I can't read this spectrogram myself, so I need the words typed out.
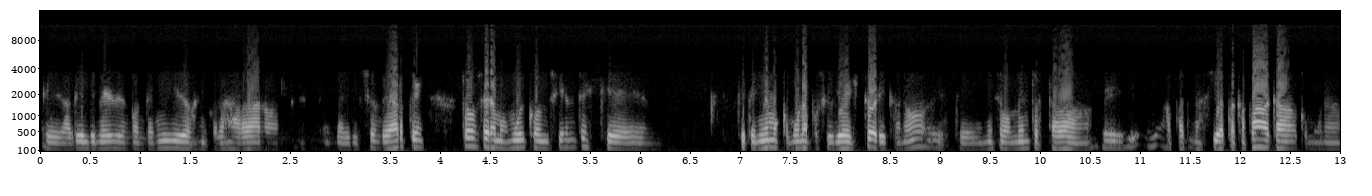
eh, Gabriel Di Medio en contenidos, Nicolás Ardano en la dirección de arte, todos éramos muy conscientes que que teníamos como una posibilidad histórica, ¿no? Este, en ese momento estaba, eh, nacía Pacapaca, como una,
